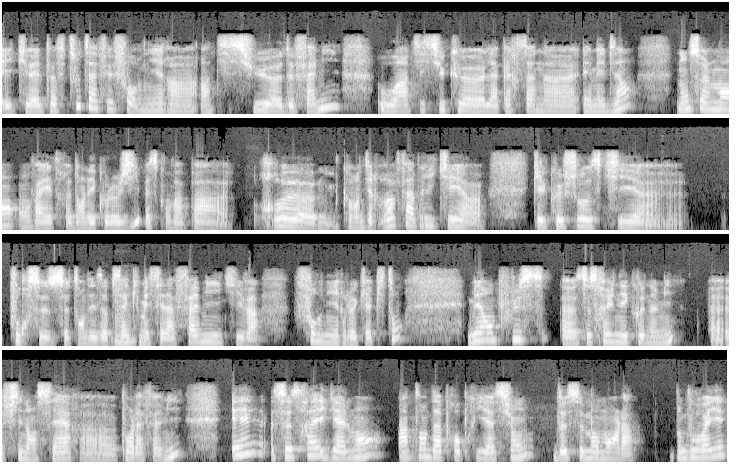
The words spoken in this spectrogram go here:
et qu'elles peuvent tout à fait fournir euh, un tissu euh, de famille ou un tissu que la personne aimait bien. Non seulement on va être dans l'écologie parce qu'on va pas comment dire refabriquer quelque chose qui pour ce, temps des obsèques, mmh. mais c'est la famille qui va fournir le capiton. Mais en plus, ce sera une économie financière euh, pour la famille. Et ce sera également un temps d'appropriation de ce moment-là. Donc vous voyez,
